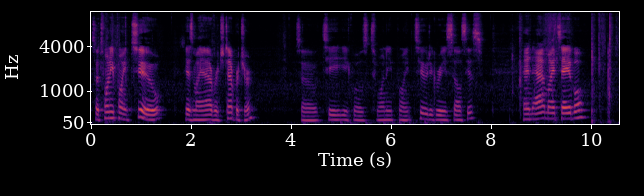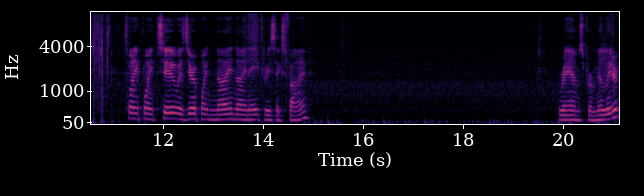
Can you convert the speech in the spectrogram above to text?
so 20.2 is my average temperature. So T equals 20.2 degrees Celsius. And at my table, 20.2 is 0.998365. grams per milliliter.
